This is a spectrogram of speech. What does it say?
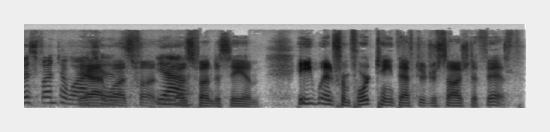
It was fun to watch. Yeah, it was fun. Yeah. It was fun to see him. He went from 14th after dressage to fifth.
